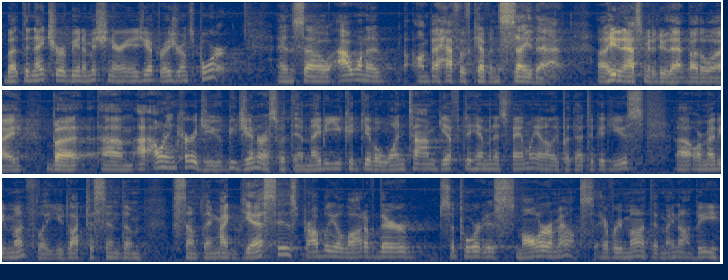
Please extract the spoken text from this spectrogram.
But the nature of being a missionary is you have to raise your own support. And so I want to, on behalf of Kevin, say that. Uh, he didn't ask me to do that, by the way, but um, I, I want to encourage you be generous with them. Maybe you could give a one time gift to him and his family. I know they put that to good use. Uh, or maybe monthly, you'd like to send them something. My guess is probably a lot of their support is smaller amounts every month. It may not be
